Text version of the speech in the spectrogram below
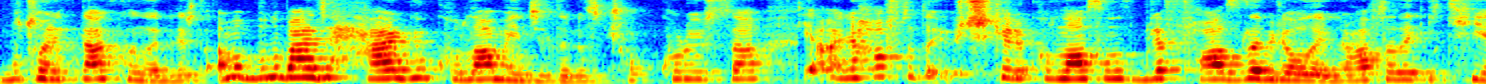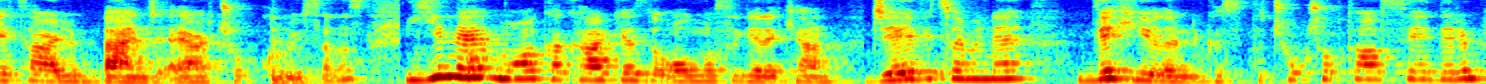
bu tonikten kullanabiliriz. Ama bunu bence her gün kullanmayın cildiniz çok kuruysa. Yani haftada 3 kere kullansanız bile fazla bile olabilir. Haftada 2 yeterli bence eğer çok kuruysanız. Yine muhakkak herkeste olması gereken C vitamini ve hyaluronik asiti çok çok tavsiye ederim.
